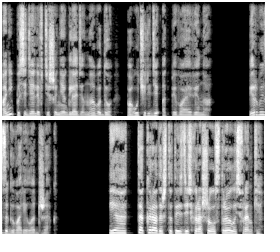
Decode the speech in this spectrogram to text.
Они посидели в тишине, глядя на воду, по очереди отпивая вина. Первой заговорила Джек. «Я так рада, что ты здесь хорошо устроилась, Фрэнки.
